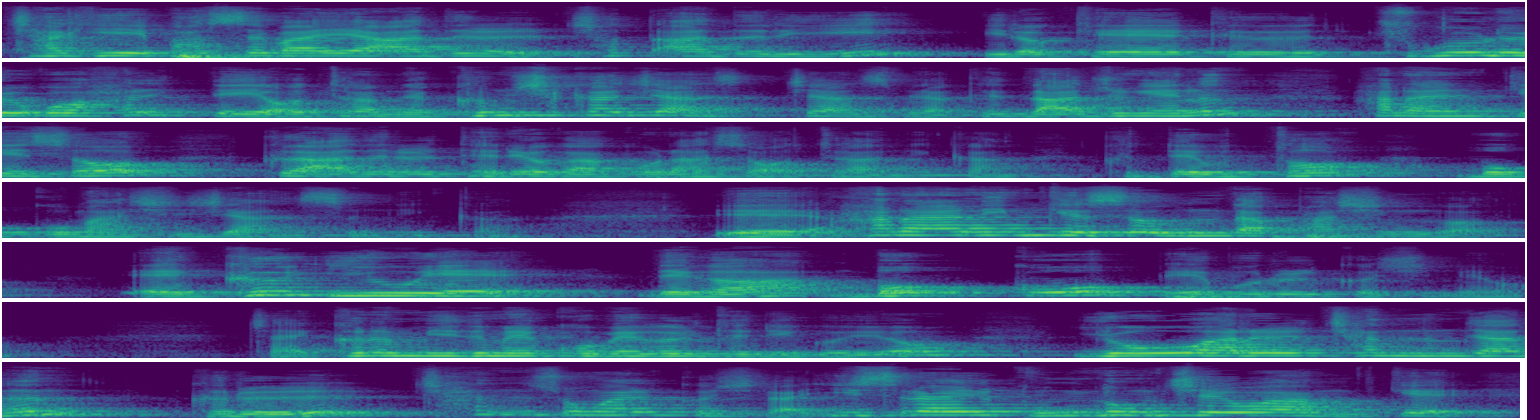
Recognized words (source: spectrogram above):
자기 바세바의 아들 첫 아들이 이렇게 그 죽으려고 할 때 어떻게 합니까? 금식하지 않지 않습니까? 그 나중에는 하나님께서 그 아들을 데려가고 나서 어떻게 합니까? 그때부터 먹고 마시지 않습니까? 예, 하나님께서 응답하신 것. 예, 그 이후에 내가 먹고 배부를 것이며 자, 그런 믿음의 고백을 드리고요. 여호와를 찾는 자는 그를 찬송할 것이라. 이스라엘 공동체와 함께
